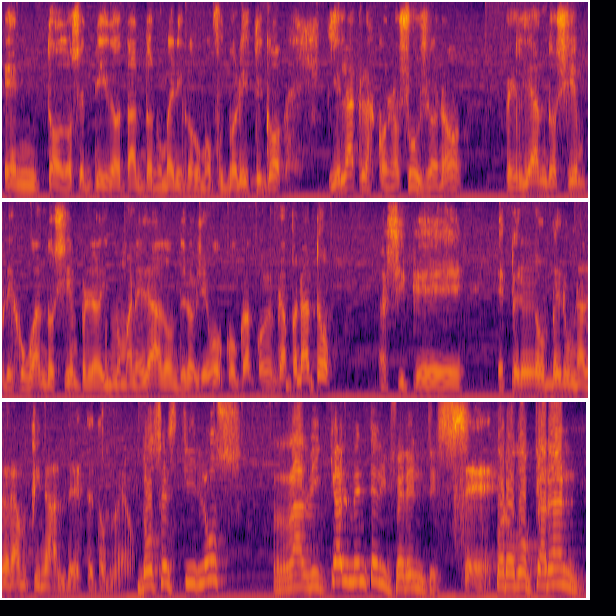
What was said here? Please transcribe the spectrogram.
en todo sentido, tanto numérico como futbolístico. Y el Atlas con lo suyo, ¿no? Peleando siempre y jugando siempre de la misma manera donde lo llevó Coca con el campeonato. Así que espero ver una gran final de este torneo. Dos estilos radicalmente diferentes. Sí. Provocarán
